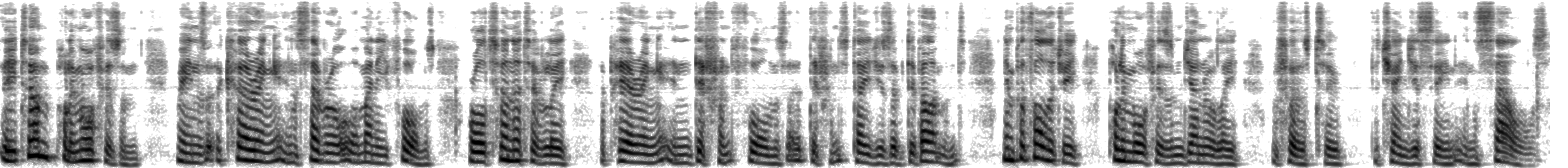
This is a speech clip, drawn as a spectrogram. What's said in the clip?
The term polymorphism means occurring in several or many forms, or alternatively appearing in different forms at different stages of development. In pathology, polymorphism generally refers to the changes seen in cells.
